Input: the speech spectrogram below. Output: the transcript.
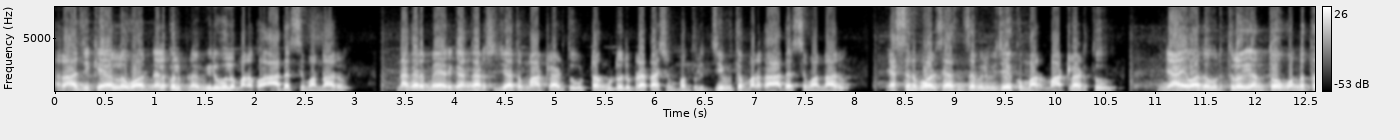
రాజకీయాల్లో వారు నెలకొల్పిన విలువలు మనకు ఆదర్శమన్నారు. నగర మేయర్ గంగారు సుజాత మాట్లాడుతూ టంగుటూరి ప్రకాశం పంతుల జీవితం మనకు ఆదర్శమన్నారు. ఎస్ఎన్పవర్ శాసనసభ్యులు విజయ్ కుమార్ మాట్లాడుతూ న్యాయవాద వృత్తిలో ఎంతో ఉన్నత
